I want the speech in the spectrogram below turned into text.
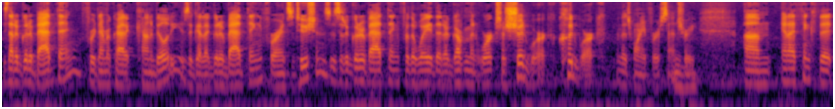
Is that a good or bad thing for democratic accountability? Is it a good or bad thing for our institutions? Is it a good or bad thing for the way that our government works or should work, could work in the 21st century? Mm-hmm. Um, and I think that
